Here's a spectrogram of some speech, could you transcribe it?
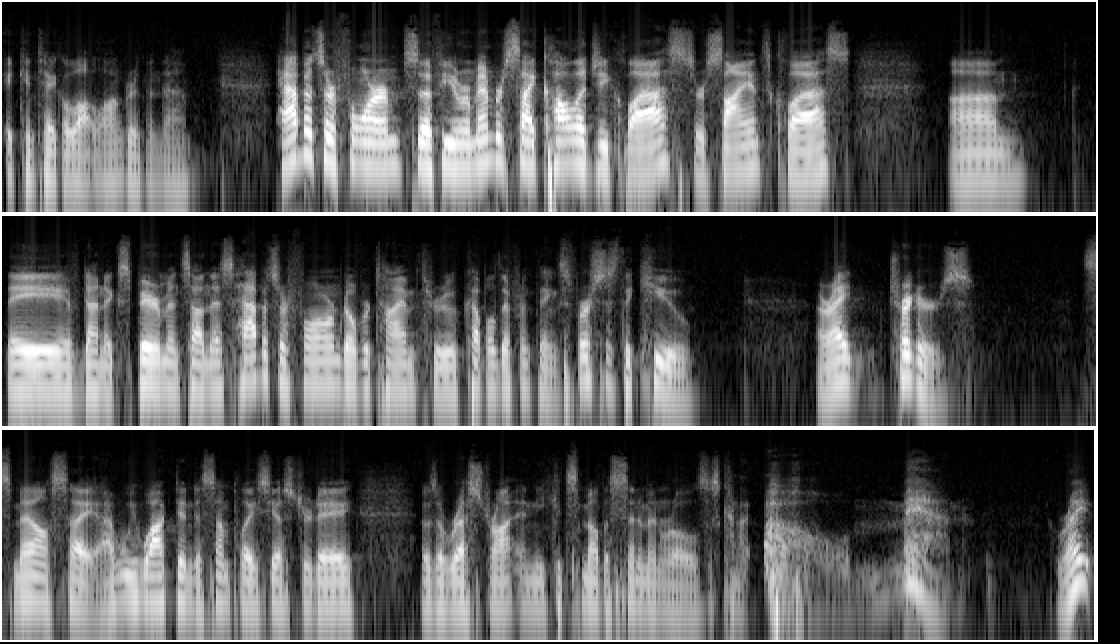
it can take a lot longer than that. Habits are formed, so if you remember psychology class or science class, um, they have done experiments on this. Habits are formed over time through a couple different things. First is the cue, all right? Triggers smell, sight. I, we walked into some place yesterday. It was a restaurant, and you could smell the cinnamon rolls. It's kind of like, oh man, right?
